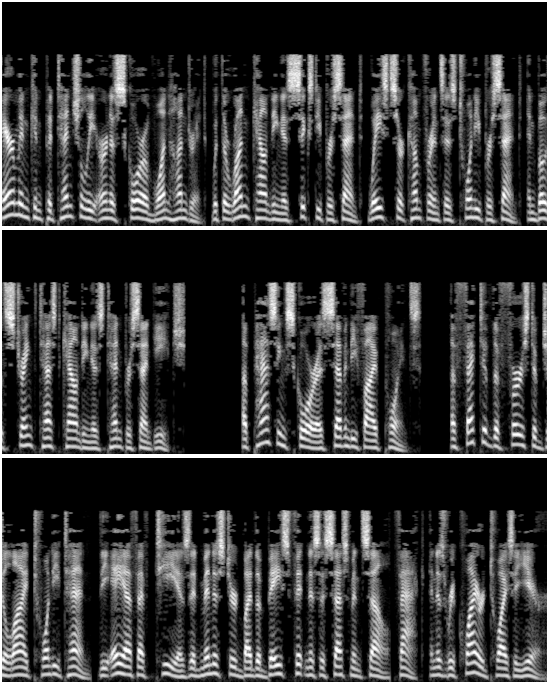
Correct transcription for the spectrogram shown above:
Airmen can potentially earn a score of 100, with the run counting as 60%, waist circumference as 20%, and both strength test counting as 10% each. A passing score is 75 points. Effective 1 July 2010, the AFFT is administered by the Base Fitness Assessment Cell and is required twice a year.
